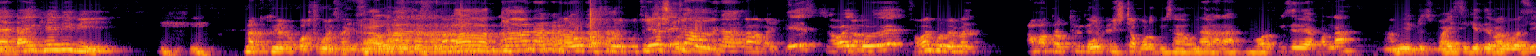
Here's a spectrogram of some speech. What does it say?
একাই খেয়ে নিবি সবাই করবে সবাই করবে আমার থেকে পিসটা পিস পিসের ব্যাপার না আমি একটু স্পাইসি খেতে ভালোবাসি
